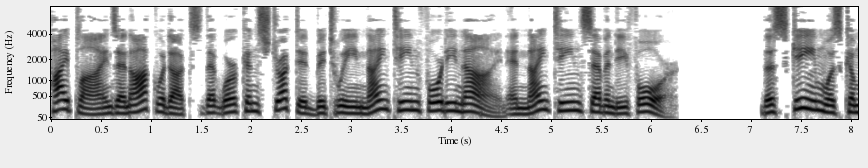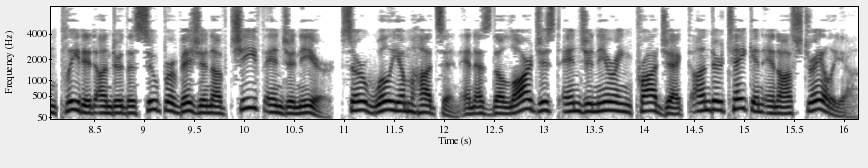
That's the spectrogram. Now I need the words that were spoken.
pipelines and aqueducts that were constructed between 1949 and 1974. The scheme was completed under the supervision of Chief Engineer, Sir William Hudson and is the largest engineering project undertaken in Australia.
